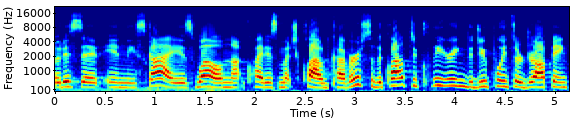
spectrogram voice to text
Notice it in the sky as well, not quite as much cloud cover. So the clouds are clearing, the dew points are dropping.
